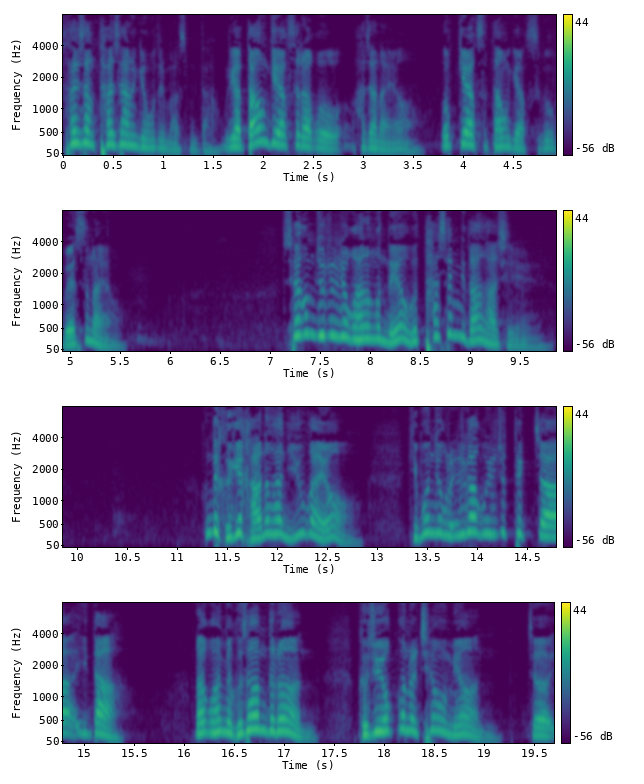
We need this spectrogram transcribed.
사실상 탈세하는 경우들이 많습니다. 우리가 다운 계약서라고 하잖아요. 업 계약서, 다운 계약서 그거 왜 쓰나요? 세금 줄이려고 하는 건데요. 그거 탈세입니다, 사실. 근데 그게 가능한 이유가요. 기본적으로 1가구 1주택자이다. 라고 하면 그 사람들은 거주 요건을 채우면 저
